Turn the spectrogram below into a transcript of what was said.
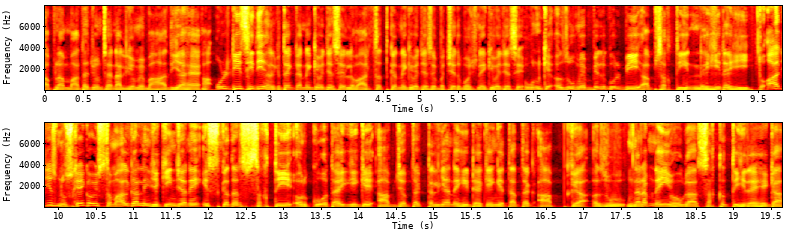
अपना मादा जो उनसे नालियों में बहा दिया है हाँ, उल्टी सीधी हरकतें करने की वजह से लवाजत करने की वजह से बच्चे दबोचने की वजह से उनके अजू में बिल्कुल भी अब सख्ती नहीं रही। तो आज इस नुस्खे को इस्तेमाल कर लें यकीन जाने इस कदर सख्ती और कुत आएगी कि आप जब तक तलियाँ नहीं टेकेंगे तब तक आपका नरम नहीं होगा सख्त ही रहेगा।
